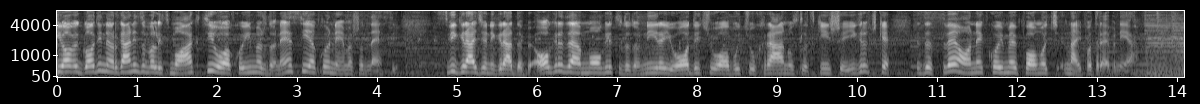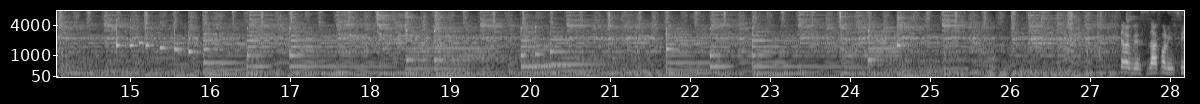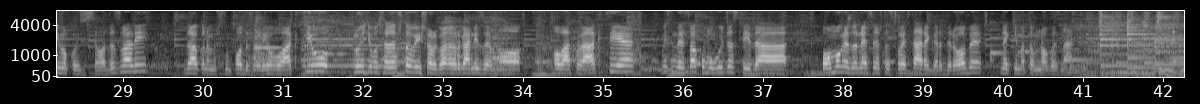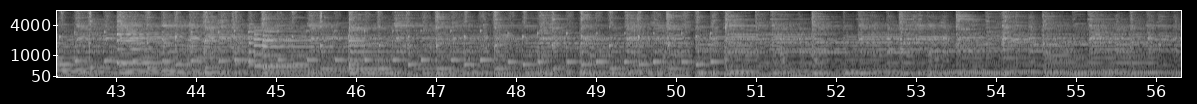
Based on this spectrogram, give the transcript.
I ove godine organizovali smo akciju Ako imaš donesi, ako nemaš odnesi. Svi građani grada Beograda mogli su da doniraju odeću, obuću, hranu, slatkiše i igračke za sve one kojima je pomoć najpotrebnija. Htjela bih da se zahvalim svima koji su se odazvali. Drago nam je što smo podržali ovu akciju. Trudit ćemo se da što više organizujemo ovakve akcije. Mislim da je svako mogućnosti da pomogne, donese nešto svoje stare garderobe. Nekima to mnogo znači.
